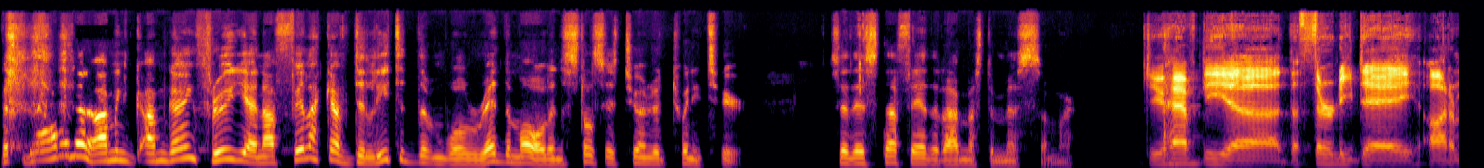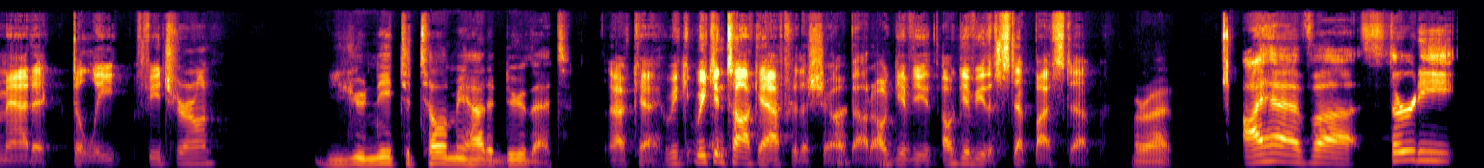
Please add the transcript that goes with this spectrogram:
But I don't know. I mean, I'm going through here and I feel like I've deleted them, well, read them all, and it still says 222. So there's stuff there that I must have missed somewhere. Do you have the uh, the 30 day automatic delete feature on? You need to tell me how to do that. Okay, we we can talk after the show about it. I'll give you I'll give you the step by step. All right. I have uh 30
